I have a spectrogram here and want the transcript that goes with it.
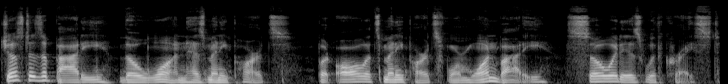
Just as a body, though one, has many parts, but all its many parts form one body, so it is with Christ.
